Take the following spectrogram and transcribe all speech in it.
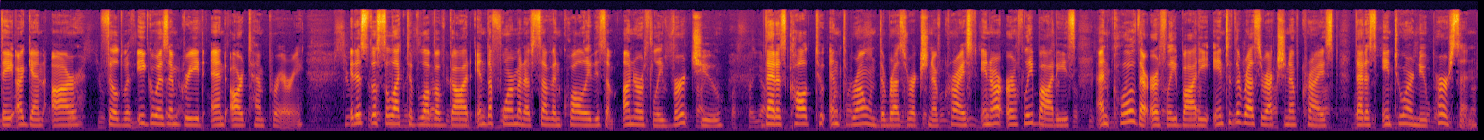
they again are filled with egoism, greed, and are temporary. It is the selective love of God in the format of seven qualities of unearthly virtue that is called to enthrone the resurrection of Christ in our earthly bodies and clothe our earthly body into the resurrection of Christ that is into our new person.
